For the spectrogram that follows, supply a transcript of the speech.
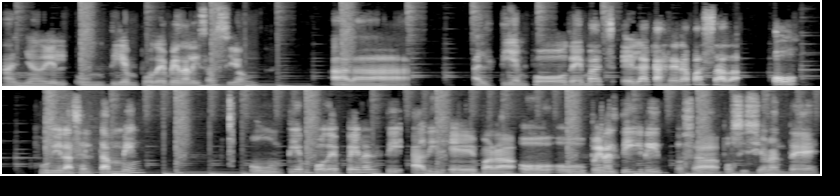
añadir un tiempo de penalización a la, al tiempo de Max en la carrera pasada. O pudiera ser también un tiempo de penalty eh, para o, o penalty grid, o sea, posiciones de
